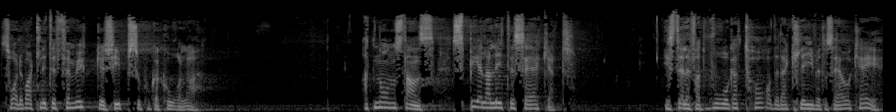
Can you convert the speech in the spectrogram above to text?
så har det varit lite för mycket chips och Coca-Cola. Att någonstans spela lite säkert. Istället för att våga ta det där klivet och säga okej, okay,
